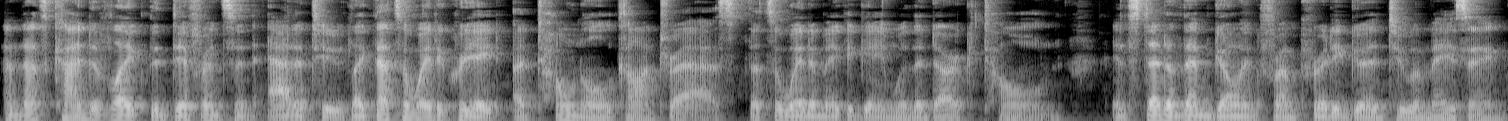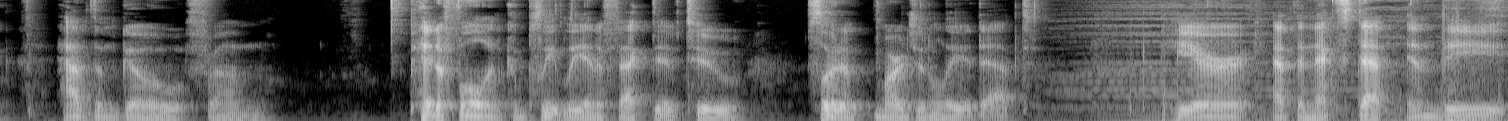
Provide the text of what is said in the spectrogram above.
And that's kind of like the difference in attitude. Like, that's a way to create a tonal contrast. That's a way to make a game with a dark tone. Instead of them going from pretty good to amazing, have them go from pitiful and completely ineffective to sort of marginally adept. Here at the next step in the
